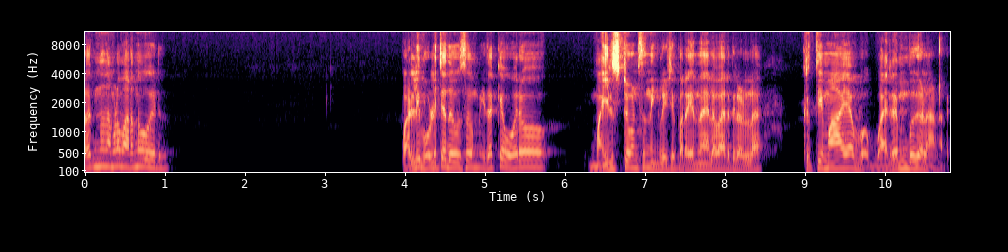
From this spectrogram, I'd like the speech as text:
അതൊന്നും നമ്മൾ മറന്നു പോകരുത്. പള്ളി പൊളിച്ച ദിവസം ഇതൊക്കെ ഓരോ മൈൽ സ്റ്റോൺസ് എന്ന് ഇംഗ്ലീഷിൽ പറയുന്ന നിലവാരത്തിലുള്ള കൃത്യമായ വരമ്പുകളാണത്.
